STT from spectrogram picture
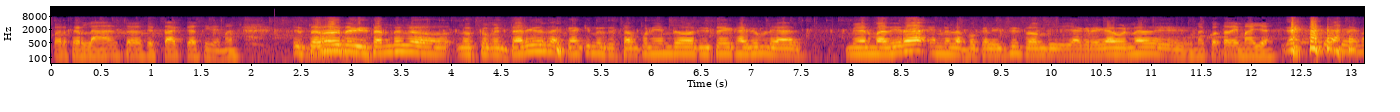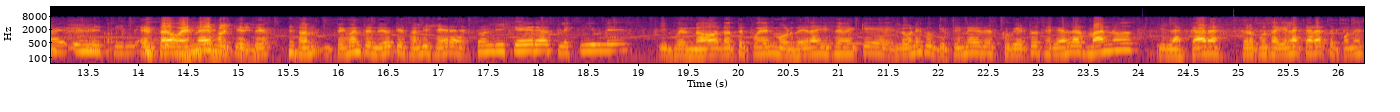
para hacer lanzas, estacas y demás. Estamos revisando lo- los comentarios acá que nos están poniendo, dice Jairum Leal. Mi armadura en el apocalipsis zombie y agrega una de... Una cota de malla. Está buena porque te- son, tengo entendido que son ligeras Son ligeras, flexibles. Y pues no, no te pueden morder. Ahí se ve que lo único que tienes descubierto serían las manos y la cara. Pero pues ahí en la cara te pones...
